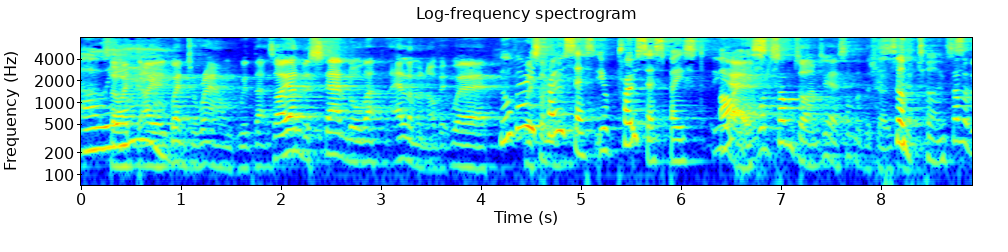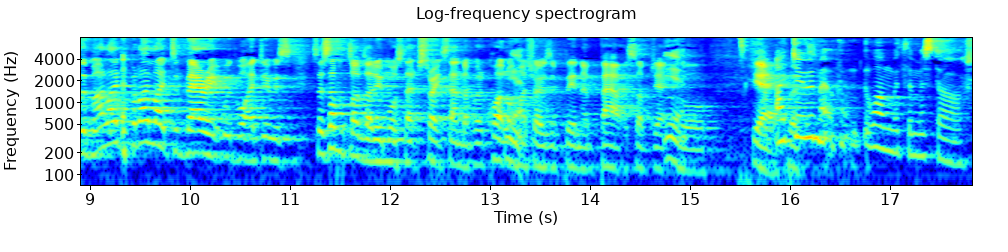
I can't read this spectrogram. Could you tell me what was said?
Oh, so yeah. I, I went around with that. So I understand all that element of it where You're very where process. You're process based Yeah, artist. well, sometimes, yeah, some of the shows. yeah. Sometimes. Some of them I like, but I like to vary it with what I do. Is so sometimes I do more straight stand up, but quite a lot Yeah. of my shows have been about a subject Yeah. or yeah. I but- do remember the one with the moustache.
